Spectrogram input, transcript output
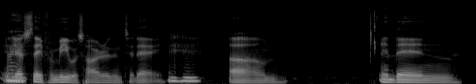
And Right. yesterday for me was harder than today. hmm Um, and then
